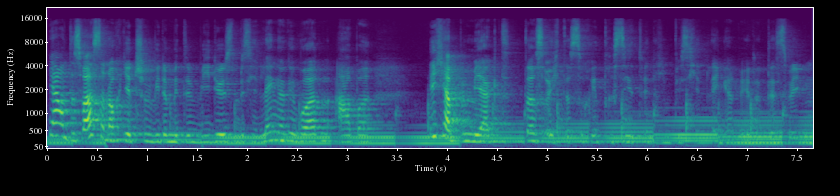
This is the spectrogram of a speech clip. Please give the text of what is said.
Ja, und das war's dann auch jetzt schon wieder mit dem Video. Ist ein bisschen länger geworden, aber ich habe bemerkt, dass euch das auch interessiert, wenn ich ein bisschen länger rede. Deswegen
